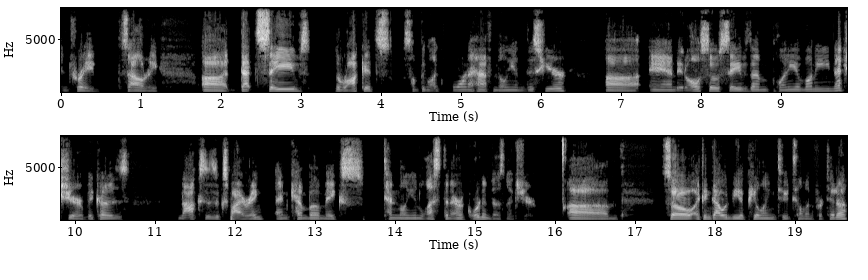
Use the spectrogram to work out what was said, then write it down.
in trade salary. Uh, that saves the Rockets something like four and a half million this year, uh, and it also saves them plenty of money next year because Knox is expiring and Kemba makes ten million less than Eric Gordon does next year. Um, so I think that would be appealing to Tillman Fertitta.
